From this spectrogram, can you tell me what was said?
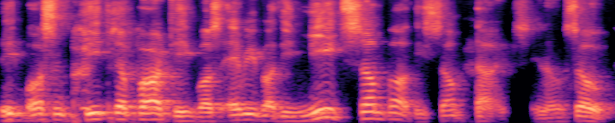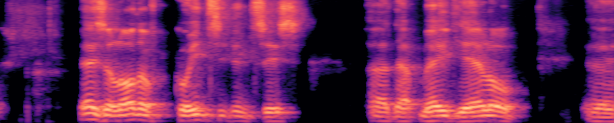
it wasn't pizza party. It was everybody needs somebody sometimes you know? So there's a lot of coincidences uh, that made Yello uh,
